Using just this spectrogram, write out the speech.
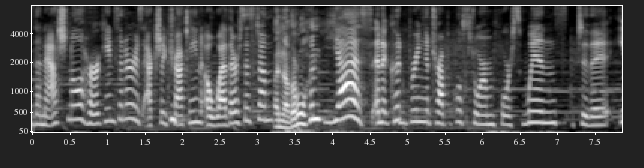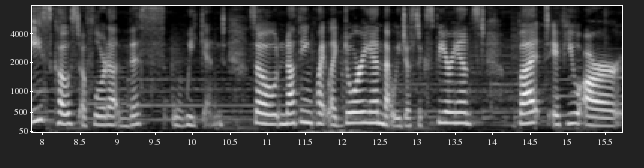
the National Hurricane Center is actually tracking a weather system. Another one? Yes, and it could bring a tropical storm force winds to the east coast of Florida this weekend. So, nothing quite like Dorian that we just experienced, but if you are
